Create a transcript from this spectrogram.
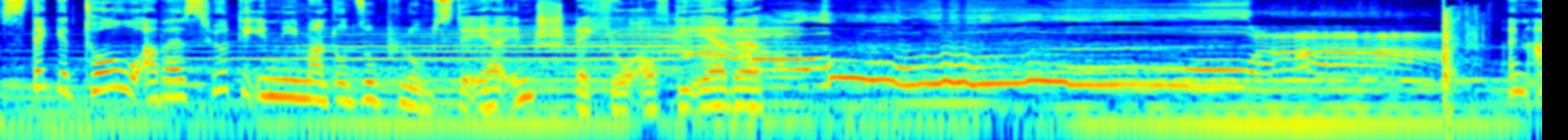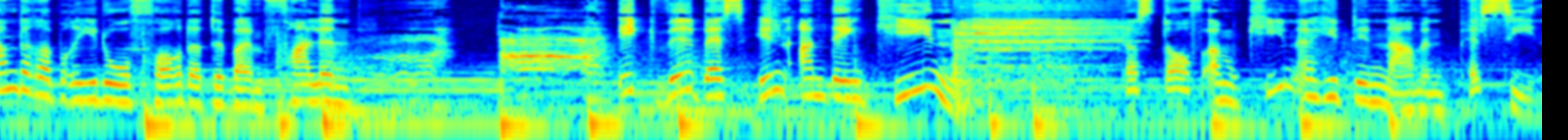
Stecketoe, aber es hörte ihn niemand und so plumpste er in Stecho auf die Erde. Ein anderer Bredo forderte beim Fallen, ich will bis hin an den Kien. Das Dorf am Kien erhielt den Namen Pessin.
